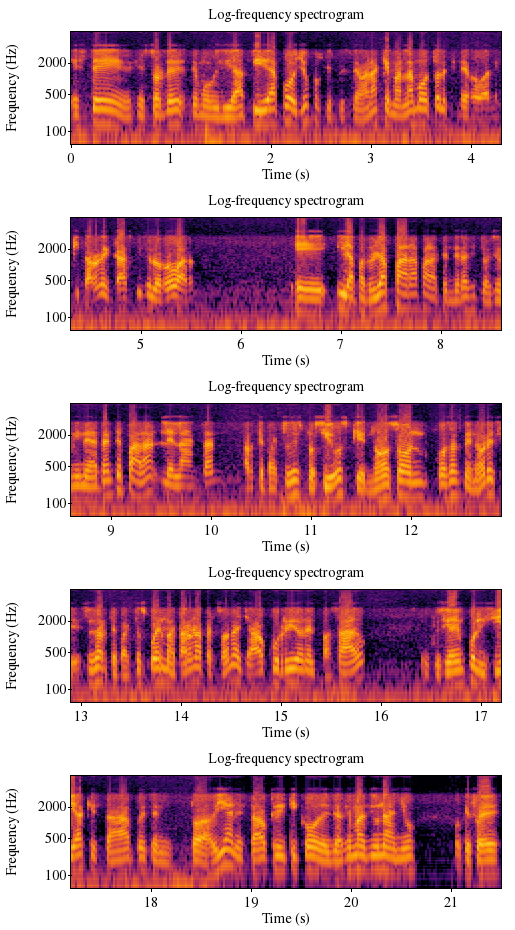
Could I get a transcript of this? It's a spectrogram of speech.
este gestor de, movilidad pide apoyo porque pues le van a quemar la moto, le, le, roban, le quitaron el casco y se lo robaron, eh, y la patrulla para para atender la situación, inmediatamente para, le lanzan artefactos explosivos que no son cosas menores, esos artefactos pueden matar a una persona, ya ha ocurrido en el pasado, inclusive un policía que está pues en, todavía en estado crítico desde hace más de un año porque fue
